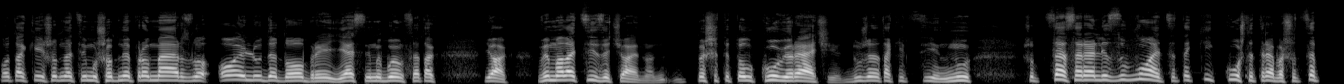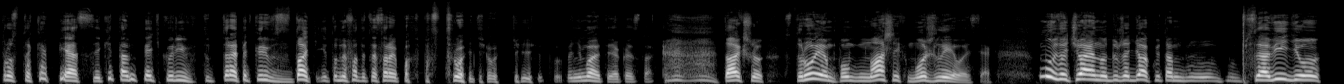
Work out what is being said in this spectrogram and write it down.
отакий, щоб на цьому, щоб не промерзло. Ой, люди добрі, якщо ми будемо все так, як. Ви молодці, звичайно, пишете толкові речі, дуже такі ці. Ну, щоб це все реалізувати, це такі кошти треба, що це просто капець, які там 5 корів, тут треба 5 корів здати, і то не цей сарай построїти. Понімаєте, якось так. Так що строїмо по наших можливостях. Ну, звичайно, дуже дякую там е, після відео.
